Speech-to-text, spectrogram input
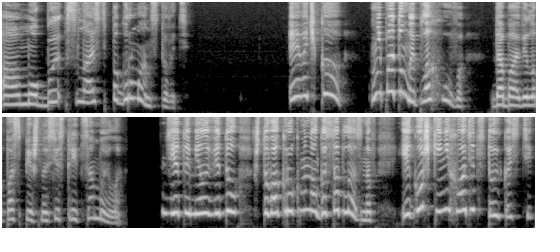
А мог бы всласть погурманствовать. «Эвочка, не подумай плохого!» Добавила поспешно сестрица Мэла. Дед имел в виду, что вокруг много соблазнов, и Гошке не хватит стойкости.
